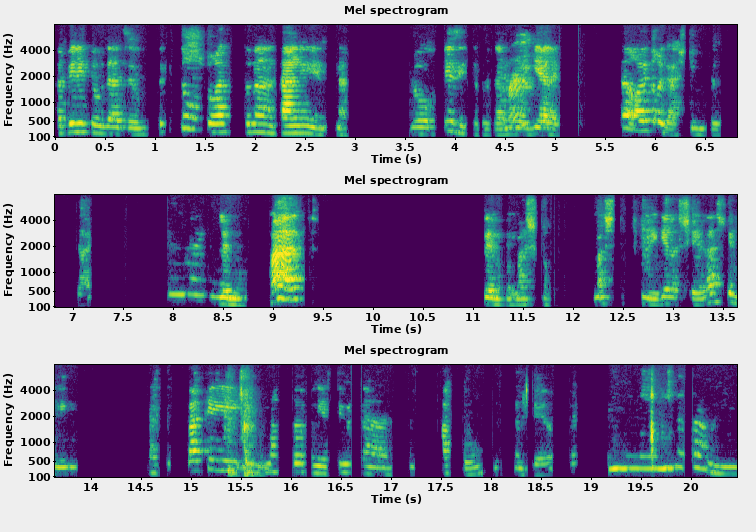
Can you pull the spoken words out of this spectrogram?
תביא לי תעודת זהות. בקיצור, שורת קטנה נתן לי קנס. לא פיזית, אבל זה אמור להגיע אליי. לא התרגשתי מזה. למוחרת, זה ממש לא. ממש כשאני אגיע לשאלה שלי, אז באתי, אמרתי, טוב, אני אשים את המשחק פה, לסנטר, ואני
